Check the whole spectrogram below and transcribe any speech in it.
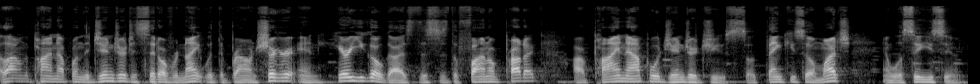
Allowing the pineapple and the ginger to sit overnight with the brown sugar. And here you go, guys. This is the final product, our pineapple ginger juice. So thank you so much, and we'll see you soon.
